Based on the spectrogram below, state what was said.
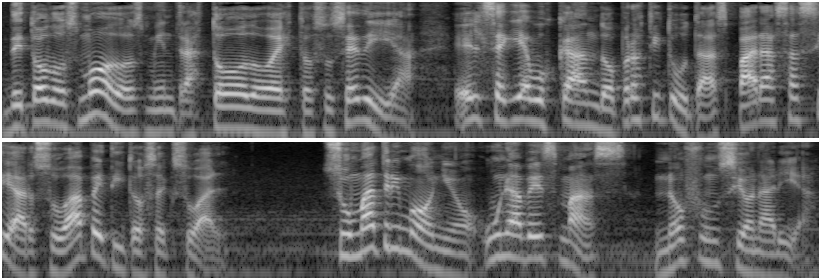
De todos modos, mientras todo esto sucedía, él seguía buscando prostitutas para saciar su apetito sexual. Su matrimonio, una vez más, no funcionaría.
